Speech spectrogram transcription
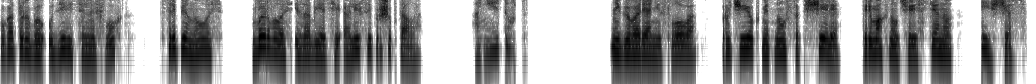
у которой был удивительный слух, встрепенулась, вырвалась из объятий Алисы и прошептала. «Они идут». Не говоря ни слова, ручеек метнулся к щели, перемахнул через стену и исчез.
